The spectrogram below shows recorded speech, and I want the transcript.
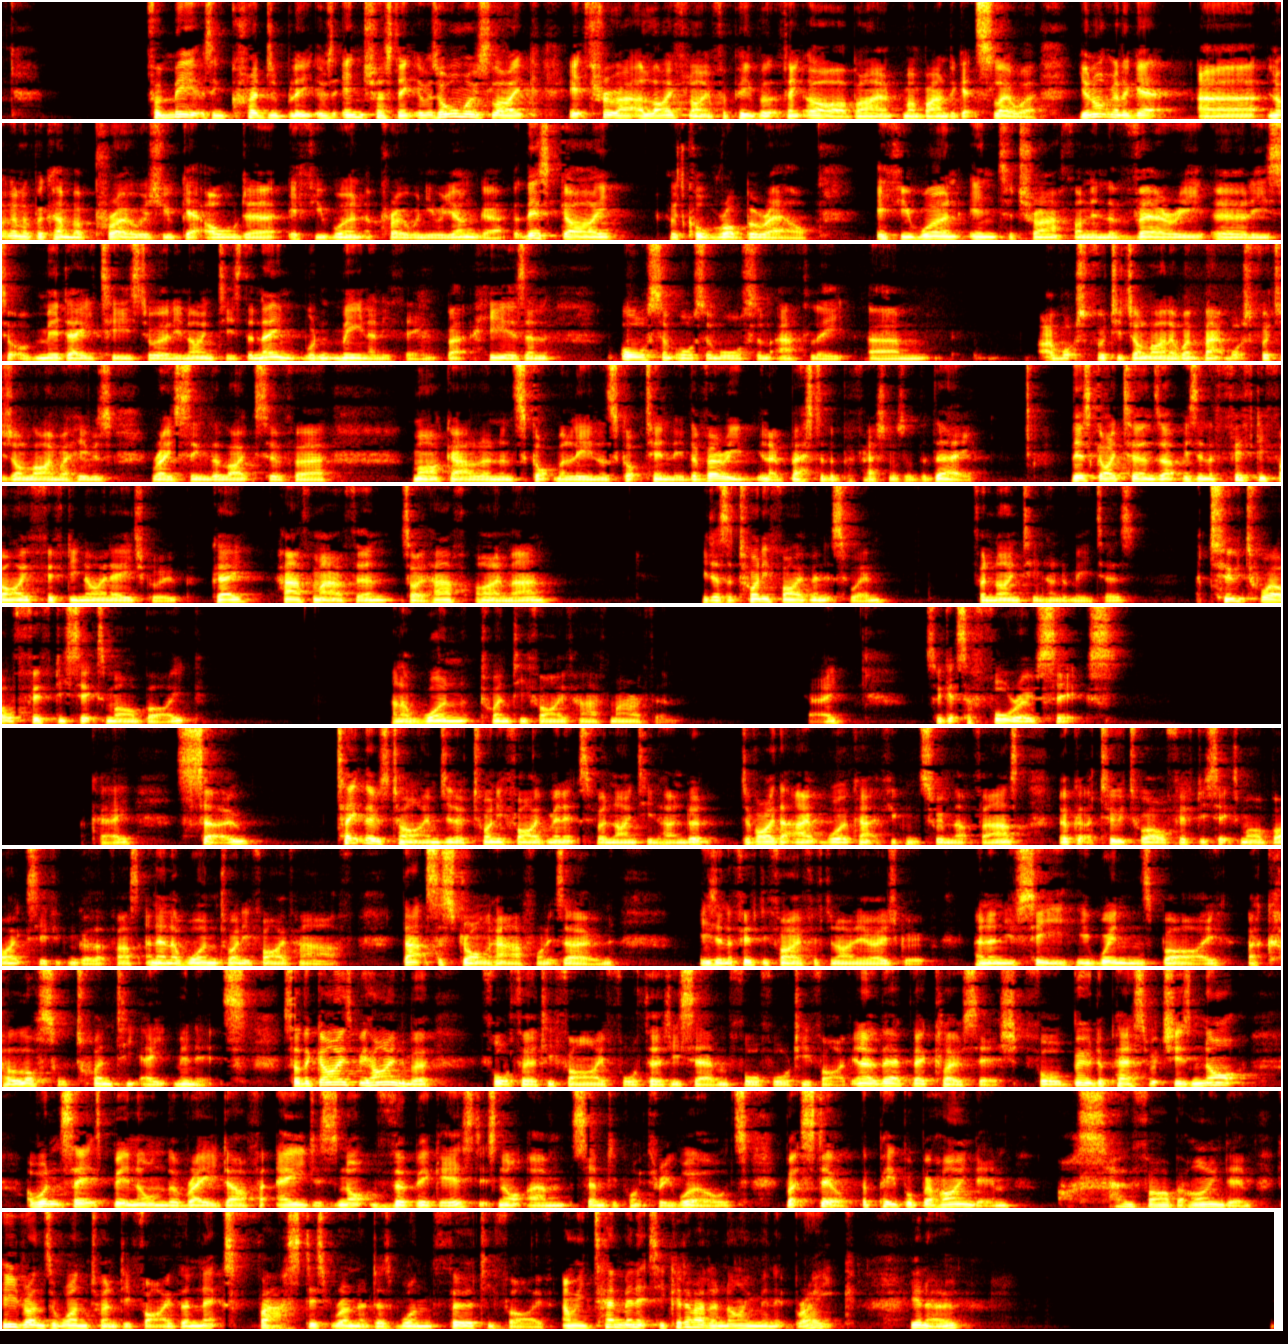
For me, it was incredibly. It was interesting. It was almost like it threw out a lifeline for people that think, "Oh, I'm bound to get slower." You're not going to get. Uh, you're not going to become a pro as you get older if you weren't a pro when you were younger. But this guy, who was called Rob Barel, if you weren't into triathlon in the very early sort of mid 80s to early 90s, the name wouldn't mean anything, but he is an awesome, awesome, awesome athlete. Um, I watched footage online. I went back, watched footage online where he was racing the likes of uh, Mark Allen and Scott Molina and Scott Tinley, the very you know best of the professionals of the day. This guy turns up. He's in the 55-59 age group. Okay, half marathon, sorry, half Ironman. He does a 25 minute swim for 1900 meters, a 212.56 mile bike, and a 125 half marathon. Okay, so he gets a 406. Okay, so take those times, you know, 25 minutes for 1900, divide that out, work out if you can swim that fast, look at a 212.56 mile bike, see if you can go that fast, and then a 125 half. That's a strong half on its own. He's in the 55 59 year age group. And then you see he wins by a colossal 28 minutes. So the guys behind him are 435, 437, 445. You know, they're, they're close ish. For Budapest, which is not, I wouldn't say it's been on the radar for ages. It's not the biggest, it's not um, 70.3 worlds, but still, the people behind him are so far behind him. He runs a 125. The next fastest runner does 135. I mean, 10 minutes. He could have had a nine minute break. You know.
